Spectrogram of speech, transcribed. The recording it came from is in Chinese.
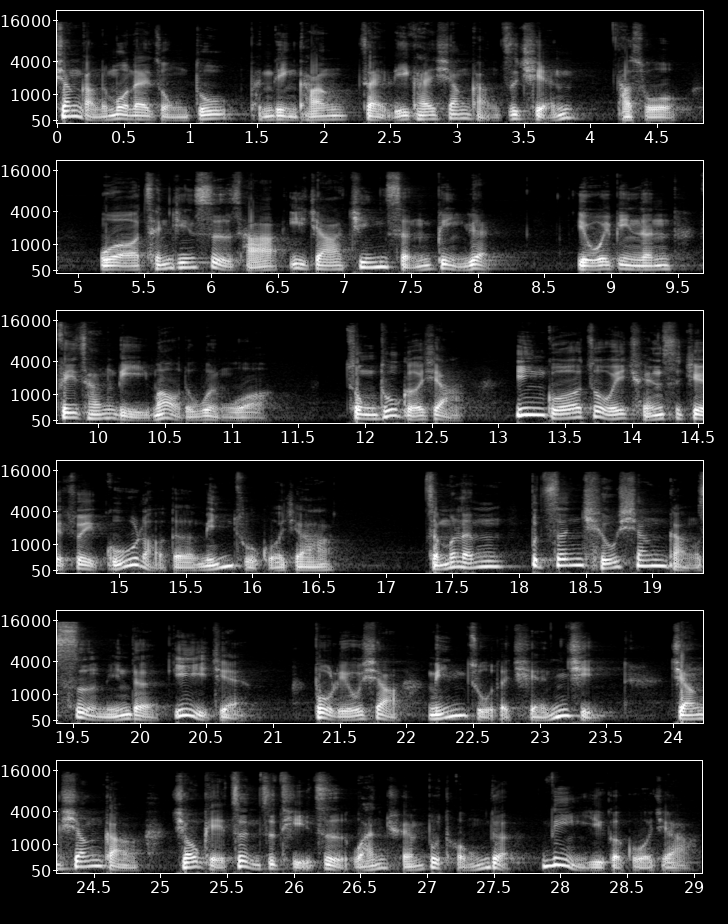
香港的末代总督彭定康在离开香港之前，他说：“我曾经视察一家精神病院，有位病人非常礼貌地问我，总督阁下，英国作为全世界最古老的民主国家，怎么能不征求香港市民的意见，不留下民主的前景？”将香港交给政治体制完全不同的另一个国家。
